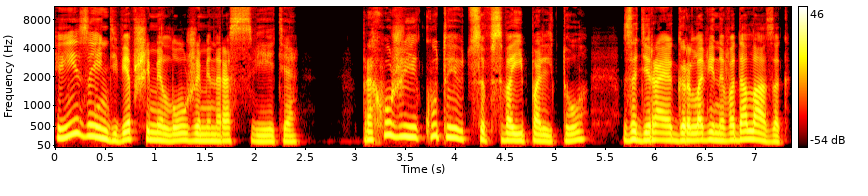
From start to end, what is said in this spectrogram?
и заиндевевшими лужами на рассвете. Прохожие кутаются в свои пальто, задирая горловины водолазок,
